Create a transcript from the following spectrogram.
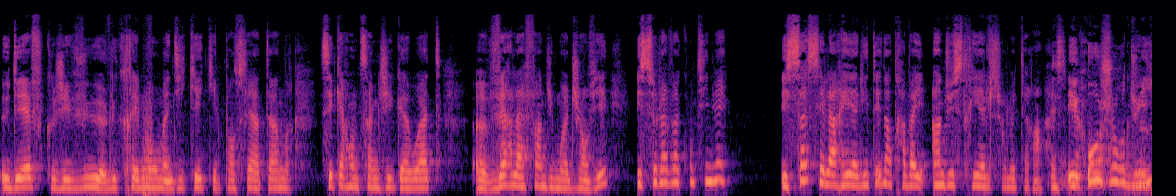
EDF que j'ai vu, Luc Raymond m'indiquer qu'il pensait atteindre ces 45 gigawatts vers la fin du mois de janvier. Et cela va continuer. Et ça, c'est la réalité d'un travail industriel sur le terrain. Et aujourd'hui,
